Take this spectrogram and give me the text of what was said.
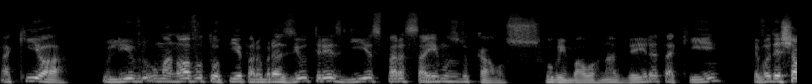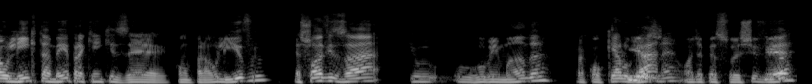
É. Aqui, ó, o livro Uma Nova Utopia para o Brasil, Três Guias para Sairmos do Caos. Rubem Bauer Naveira está aqui. Eu vou deixar o link também para quem quiser comprar o livro. É só avisar que o, o Rubem manda para qualquer lugar, Isso. né? Onde a pessoa estiver.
